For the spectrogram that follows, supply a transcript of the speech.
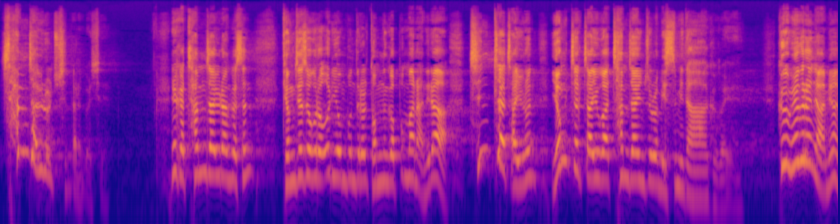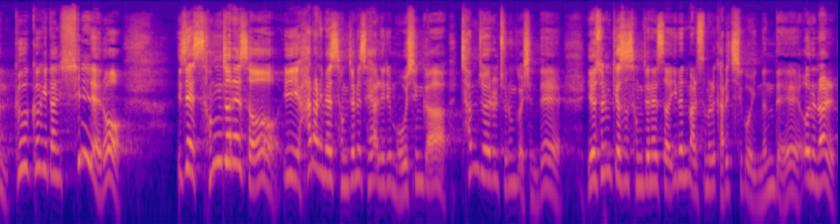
참 자유를 주신다는 것이에요. 그러니까 참 자유란 것은 경제적으로 어려운 분들을 돕는 것뿐만 아니라 진짜 자유는 영적 자유가 참 자유인 줄로 믿습니다. 그거예요. 그게 왜 그러냐면 그 거기에 대한 신뢰로 이제 성전에서 이 하나님의 성전에서 해야 할 일이 무엇인가 참조회를 주는 것인데 예수님께서 성전에서 이런 말씀을 가르치고 있는데 어느 날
